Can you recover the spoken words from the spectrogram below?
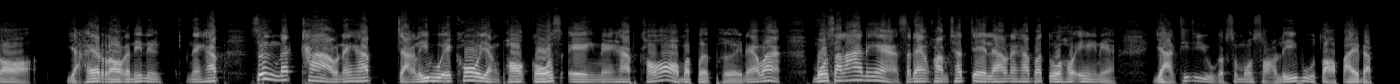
ก็อยากให้รอกันนิดนึงนะครับ ซึ่งนักข่าวนะครับ จากลิบูเอ็กโคอย่างพอโกสเองนะครับเขาออกมาเปิดเผยนะว่าโมซาร่าเนี่ยแสดงความชัดเจนแล้วนะครับ ว่าตัวเขาเองเนี่ยอยากที่จะอยู่กับสโมสรลิเวอร์พูต่อไปแบบ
